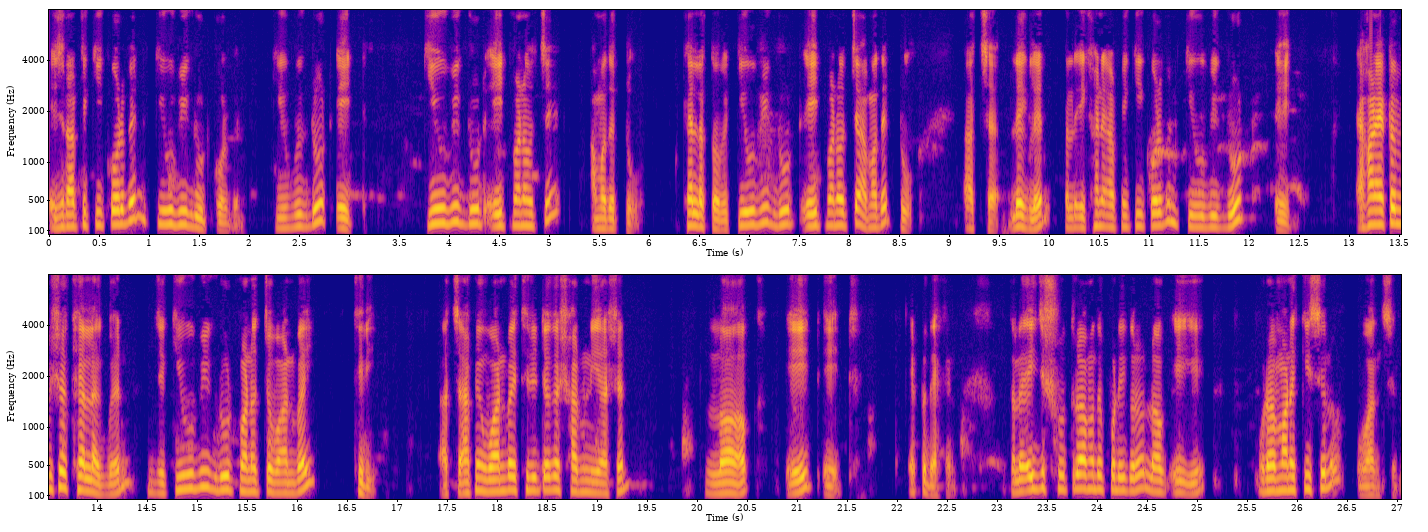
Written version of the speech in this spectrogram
এই জন্য আপনি কি করবেন? কিউবিক রুট করবেন। Cubic root eight cubic root eight মানে হচ্ছে আমাদের টু খেয়াল রাখতে হবে কিউবিক রুট এইট মানে হচ্ছে আমাদের টু আচ্ছা লিখলেন তাহলে এখানে আপনি কি করবেন? কিউবিক রুট এইট এখন একটা বিষয় খেয়াল রাখবেন যে কিউবিক রুট মানে হচ্ছে ওয়ান বাই থ্রি আচ্ছা আপনি ওয়ান বাই থ্রিটাকে সামনে নিয়ে আসেন। লগ এইট এইট একটু দেখেন। তাহলে এই যে সূত্র আমাদের পড়ে গেল লগ এ ওটা মানে কি ছিল? ওয়ান ছিল।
